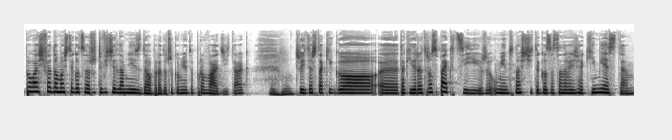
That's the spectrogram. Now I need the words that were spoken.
była świadomość tego, co rzeczywiście dla mnie jest dobre, do czego mnie to prowadzi, tak? Mhm. Czyli też takiego, e, takiej retrospekcji, że umiejętności tego zastanowienia się, kim jestem,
